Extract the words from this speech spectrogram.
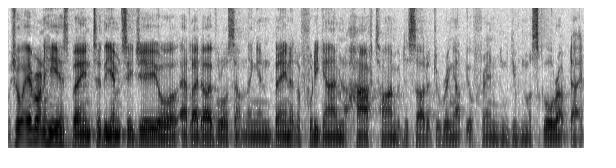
I'm sure everyone here has been to the MCG or Adelaide Oval or something and been at a footy game and at half time have decided to ring up your friend and give them a score update.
